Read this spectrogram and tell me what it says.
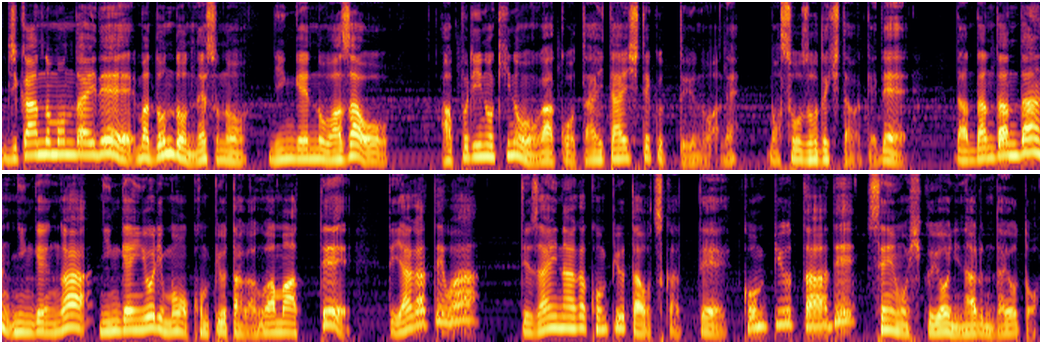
時間の問題で、まあ、どんどんね、その人間の技をアプリの機能がこう代替していくっていうのはね、まあ、想像できたわけでだんだんだんだん人間が人間よりもコンピューターが上回ってでやがてはデザイナーがコンピューターを使ってコンピューターで線を引くようになるんだよと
